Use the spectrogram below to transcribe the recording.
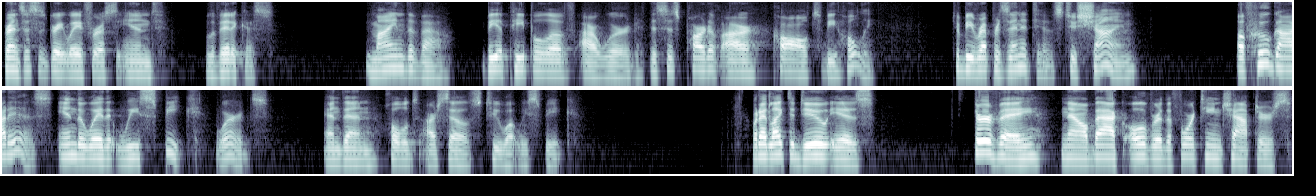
Friends, this is a great way for us to end Leviticus. Mind the vow. Be a people of our word. This is part of our call to be holy, to be representatives, to shine of who God is in the way that we speak words and then hold ourselves to what we speak. What I'd like to do is survey now back over the 14 chapters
